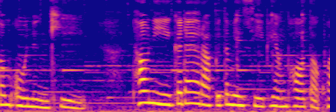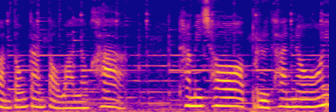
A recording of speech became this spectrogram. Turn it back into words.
ส้มโอหนึ่งขีด เท่านี้ก็ได้รับวิตามินซีเพียงพอต่อความต้องการต่อวันแล้วค่ะ ถ้าไม่ชอบหรือทานน้อย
